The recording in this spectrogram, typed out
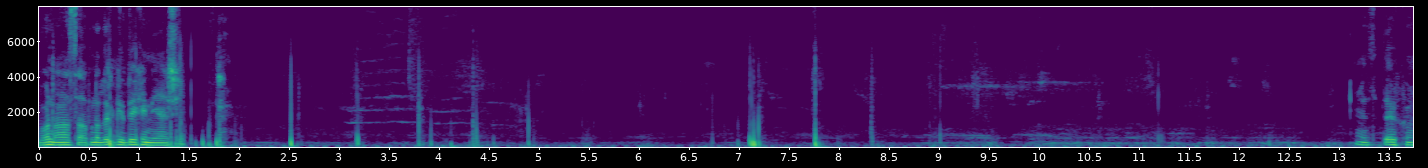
বোনা আছে আপনাদেরকে দেখে নিয়ে আসি। দেখুন।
